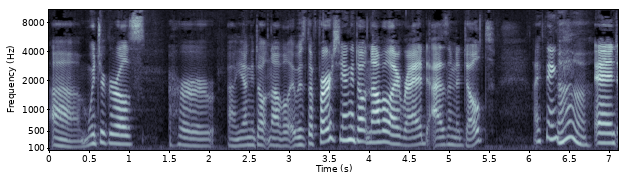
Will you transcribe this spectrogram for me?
Um, Wintergirls, her uh, young adult novel. It was the first young adult novel I read as an adult. I think, Ah. and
